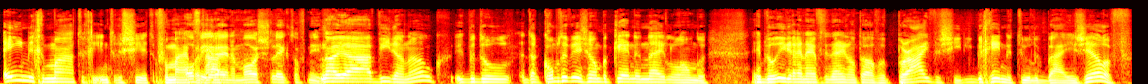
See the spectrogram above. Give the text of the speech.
enige mate geïnteresseerd. Voor mij Of haar- Irene Moors slikt of niet. nou ja, wie dan ook. Ik bedoel, dan komt er weer zo'n bekende Nederlander. Ik bedoel, iedereen heeft in Nederland over privacy. Die begint natuurlijk bij jezelf.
